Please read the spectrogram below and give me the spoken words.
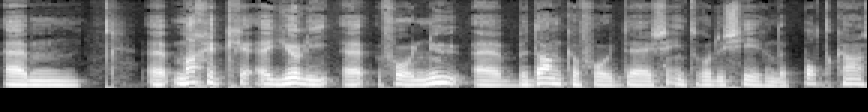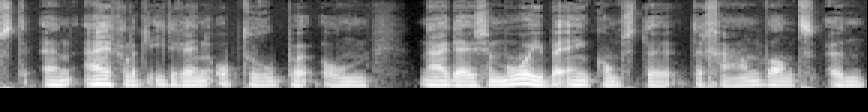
Uh, mag ik jullie voor nu bedanken voor deze introducerende podcast. En eigenlijk iedereen op te roepen om naar deze mooie bijeenkomst te gaan. Want een,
